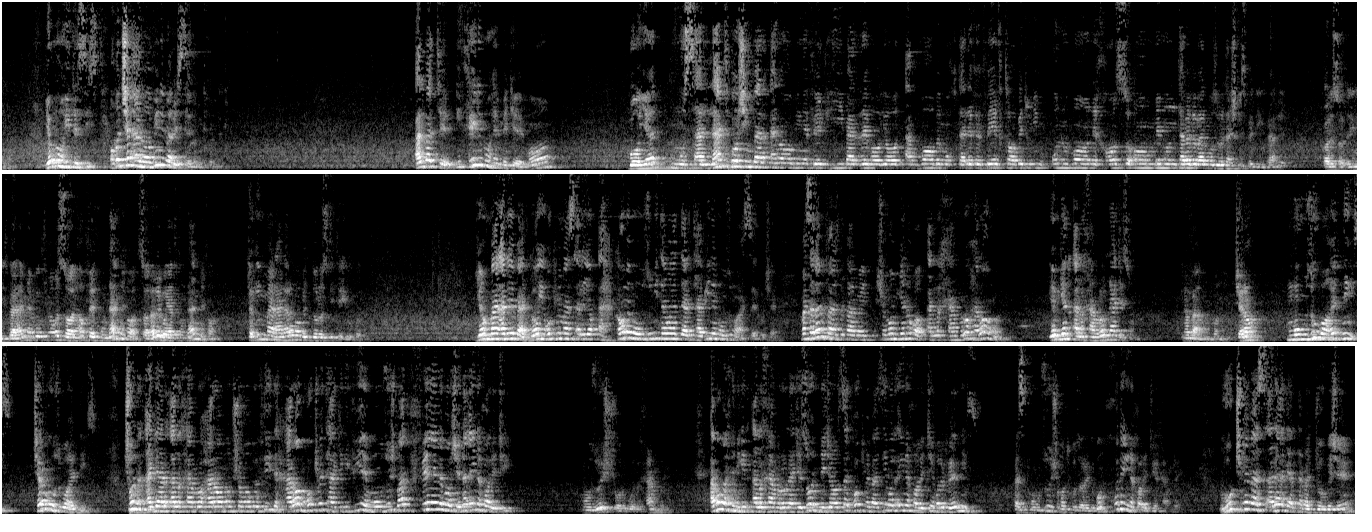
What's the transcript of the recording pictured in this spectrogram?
یا محیط زیست. آقا چه عناوینی برای صدق می‌کنه؟ البته این خیلی مهمه که ما باید مسلط باشیم بر عناوین فقهی بر روایات ابواب مختلف فقه تا بتونیم عنوان خاص و عام منطبق بر موضوع رو تشخیص بدیم. بله. کار ساده نیست. برای همین هم گفتیم آقا سالها فقه خوندن می‌خواد سالها روایت خوندن می‌خواد تا این مرحله رو ما به درستی طی کنیم یا مرحله بعد گاهی حکم مسئله یا احکام موضوع می‌تواند در تبیین موضوع مؤثر باشد. مثلا فرض بفرمایید شما میگن آقا الخمر حرامون. یا میگن الخمر نجسون. اینا فهم کنم چرا؟ موضوع واحد نیست. چرا موضوع واحد نیست؟ چون اگر الخمر حرامون شما گفتید حرام حکم تکلیفی موضوعش باید فعل باشه نه عین خارجی. موضوع شرب الخمر. اما وقتی میگید الخمر و نجسون نجاست حکم وضعی مال عین خارجی مال فعل نیست. پس موضوع شما تو گزاره دوم خود این خارجی خمره. حکم مسئله اگر توجه بشه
